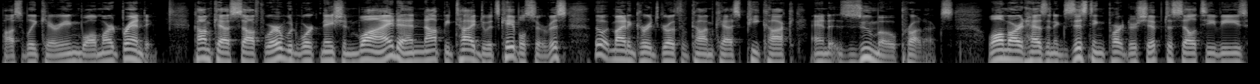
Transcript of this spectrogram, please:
possibly carrying Walmart branding. Comcast software would work nationwide and not be tied to its cable service, though it might encourage growth of Comcast Peacock and Xumo products. Walmart has an existing partnership to sell TVs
